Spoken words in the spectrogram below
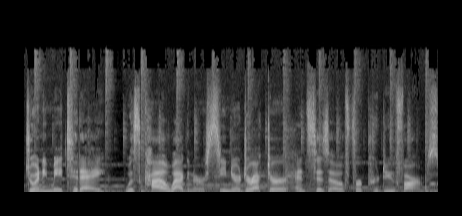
Joining me today was Kyle Waggoner, Senior Director and CISO for Perdue Farms.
